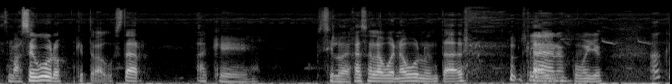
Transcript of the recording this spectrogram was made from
es más seguro que te va a gustar. A que si lo dejas a la buena voluntad, claro, como yo. Ok,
